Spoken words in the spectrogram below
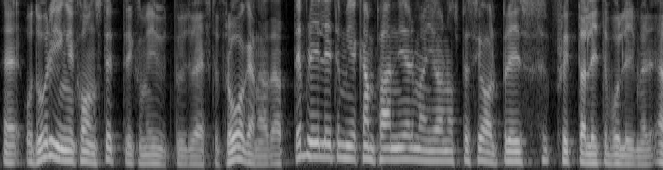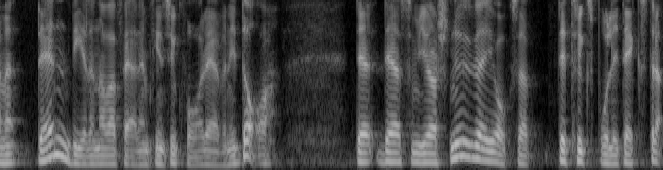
Eh, och då är det ju inget konstigt liksom, i utbud och efterfrågan att, att det blir lite mer kampanjer, man gör något specialpris, flyttar lite volymer. Även, den delen av affären finns ju kvar även idag. Det, det som görs nu är ju också att det trycks på lite extra.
